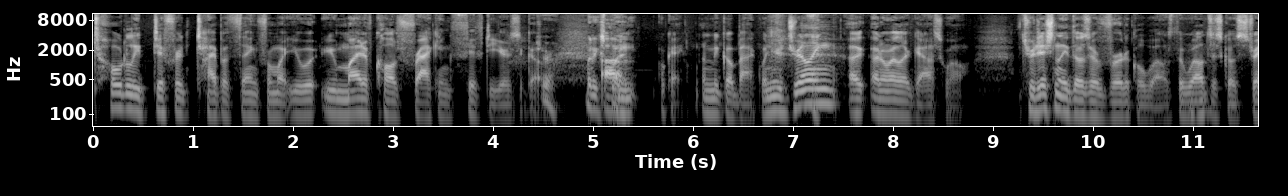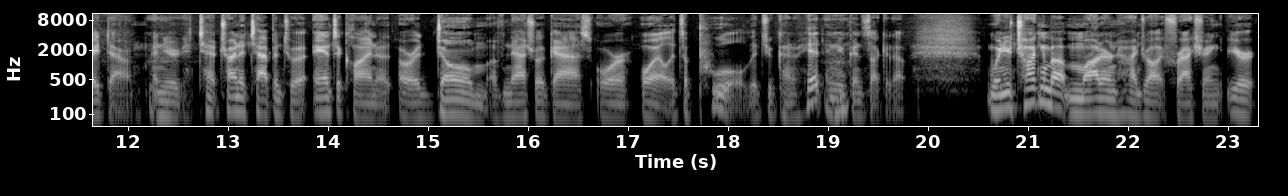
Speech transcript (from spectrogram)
totally different type of thing from what you you might have called fracking 50 years ago. Sure. But explain. Um, okay, let me go back. When you're drilling a, an oil or gas well, traditionally those are vertical wells. The well just goes straight down, and mm-hmm. you're ta trying to tap into an anticline or, a dome of natural gas or oil. It's a pool that you kind of hit, and you mm-hmm. can suck it up. When you're talking about modern hydraulic fracturing, you're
